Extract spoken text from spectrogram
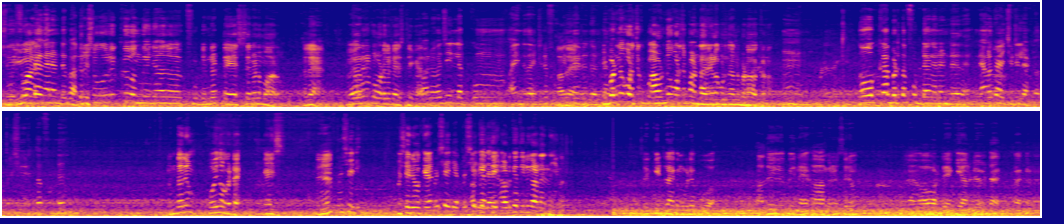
തൃശ്ശൂർക്ക് വന്നു കഴിഞ്ഞാൽ ഫുഡിന്റെ ടേസ്റ്റ് തന്നെ മാറും അല്ലേ? വേറൊരു മോഡൽ ടേസ്റ്റ് ഓരോ ജില്ലക്കും ഇവിടുന്ന് കുറച്ച് അവിടുന്ന് കുറച്ച് പണ്ടാരികളെ കൊണ്ടുവന്ന് ഇവിടെ വെക്കണം. നോക്കുക ഇവിടുത്തെ ഫുഡ് എങ്ങനെയുണ്ട് ഞങ്ങൾ കഴിച്ചിട്ടില്ല കേട്ടോ തൃശ്ശൂരത്തെ ഫുഡ് എന്തായാലും പോയി നോക്കട്ടെ ഗൈസ് ശരി. അപ്പൊ ശരി ഓക്കെ അവിടേക്ക് എത്തിയിട്ട് കാണാൻ ചെയ്യുന്നത് ട്രാക്കും കൂടി പോവാ. അത് പിന്നെ ആംബുലൻസിനും ഓവർടേക്ക് ചെയ്യാനുള്ള ട്രാക്കാണ്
